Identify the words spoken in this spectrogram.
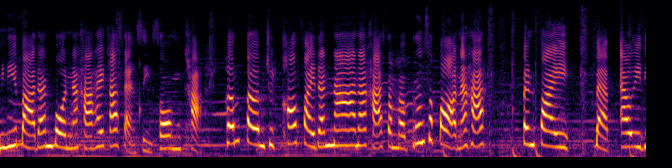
มินิบาร์ด้านบนนะคะ ให้ค่าแสงสีส้มค่ะ เพิ่มเติมชุดครอไฟด้านหน้านะคะสำหรับรุ่นสปอร์ตนะคะ เป็นไฟ แบบ LED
